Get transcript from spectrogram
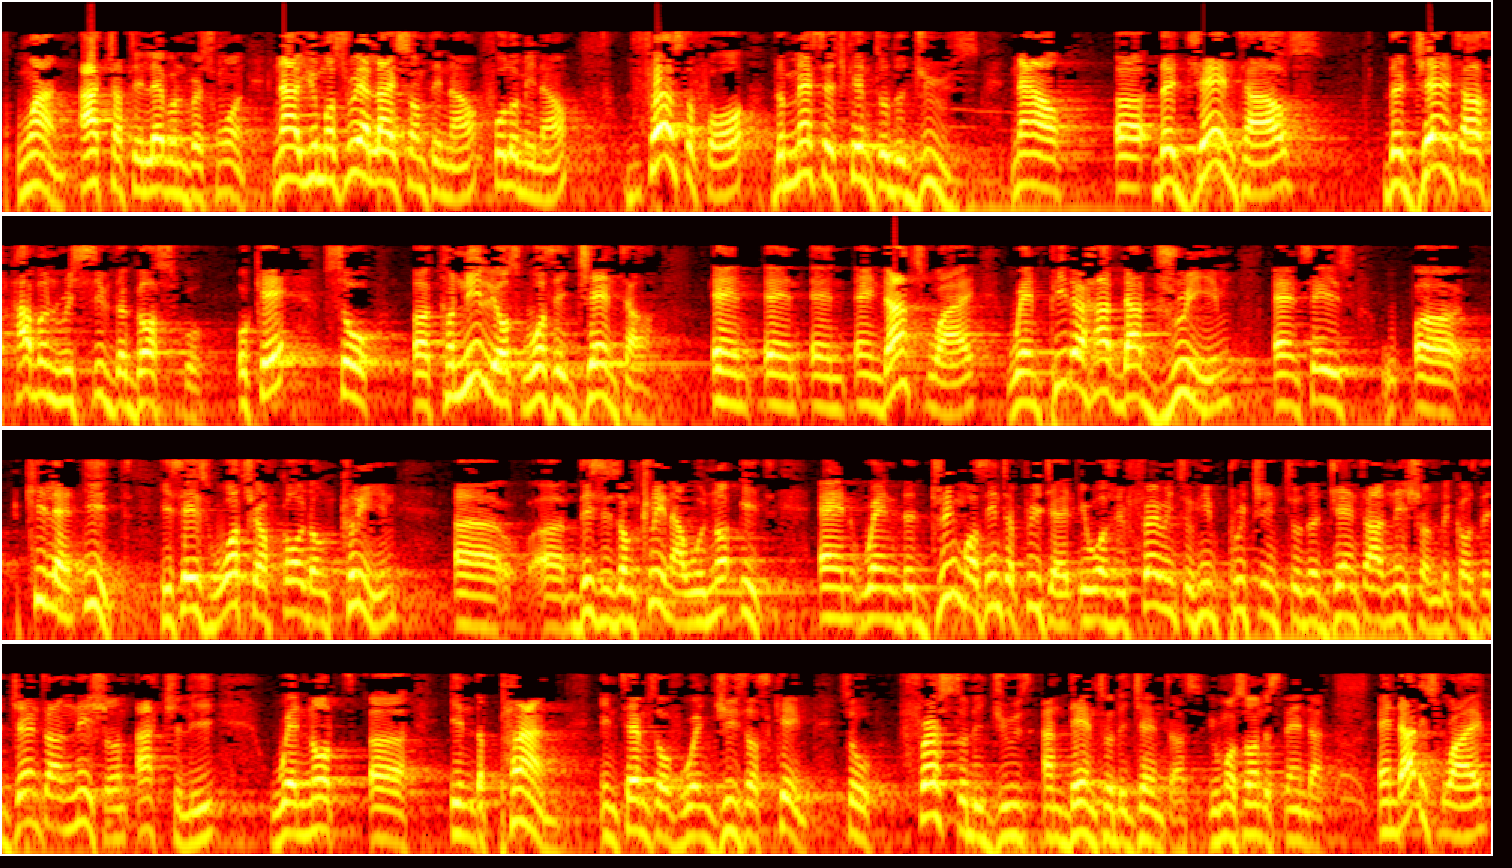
1. Acts chapter 11 verse 1. Now you must realize something now. Follow me now. First of all, the message came to the Jews. Now, uh, the Gentiles, the Gentiles haven't received the gospel. Okay? So, uh, Cornelius was a Gentile. And, and, and, and that's why when Peter had that dream and says, uh, kill and eat, he says, what you have called unclean, uh, uh, this is unclean, I will not eat. And when the dream was interpreted, it was referring to him preaching to the Gentile nation because the Gentile nation actually were not uh, in the plan in terms of when Jesus came. So first to the Jews and then to the Gentiles. You must understand that. And that is why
